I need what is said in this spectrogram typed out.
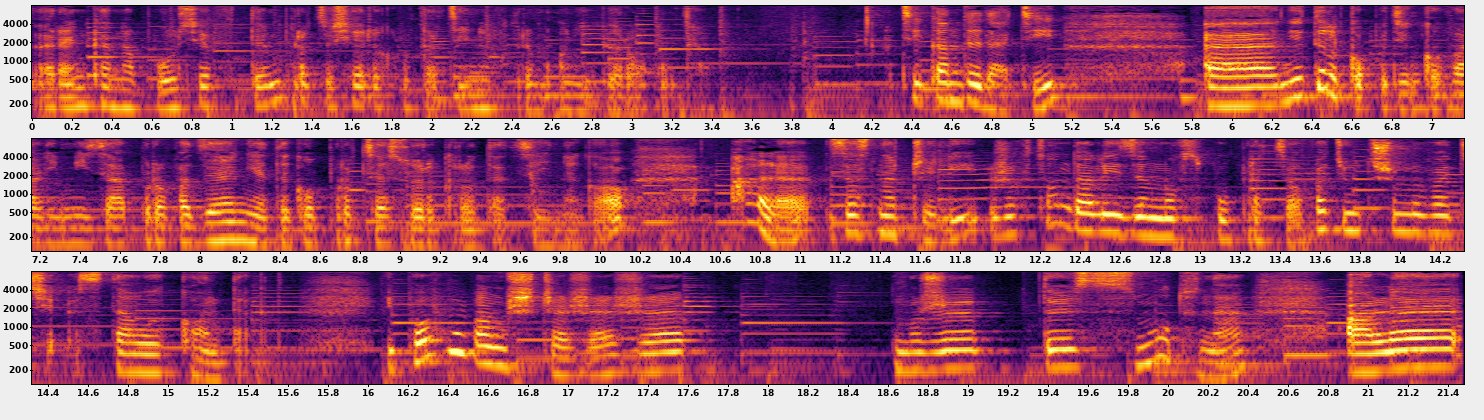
rękę na pulsie w tym procesie rekrutacyjnym, w którym oni biorą udział. Ci kandydaci e, nie tylko podziękowali mi za prowadzenie tego procesu rekrutacyjnego, ale zaznaczyli, że chcą dalej ze mną współpracować i utrzymywać stały kontakt. I powiem Wam szczerze, że może to jest smutne, ale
